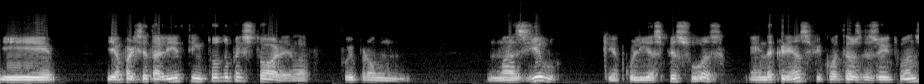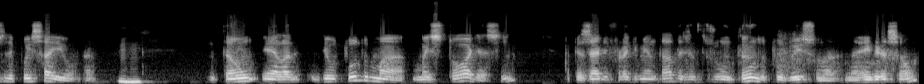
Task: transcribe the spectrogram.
E, e a partir dali tem toda uma história. Ela foi para um, um asilo que acolhia as pessoas, ainda criança, ficou até os 18 anos e depois saiu. Né? Uhum. Então, ela deu toda uma, uma história, assim, apesar de fragmentada, a gente juntando tudo isso na, na regressão,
